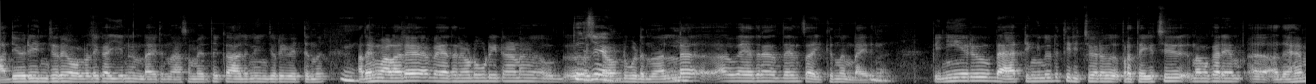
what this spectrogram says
ആദ്യം ഒരു ഇഞ്ചുറി ഓൾറെഡി കയ്യിൽ ഉണ്ടായിരുന്നു. ആ സമയത്ത് കാലിന് ഇഞ്ചുറി പറ്റുന്നു. അദ്ദേഹം വളരെ വേദനയോട് കൂടിയിട്ടാണ് ഗ്രൗണ്ട് വിടുന്നത്. നല്ല വേദന അദ്ദേഹം സഹിക്കുന്നുണ്ടായിരുന്നു. പിന്നെ ഈ ഒരു ബാറ്റിങ്ങിന്റെ ഒരു തിരിച്ചുവരവ്. പ്രത്യേകിച്ച് നമുക്കറിയാം അദ്ദേഹം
